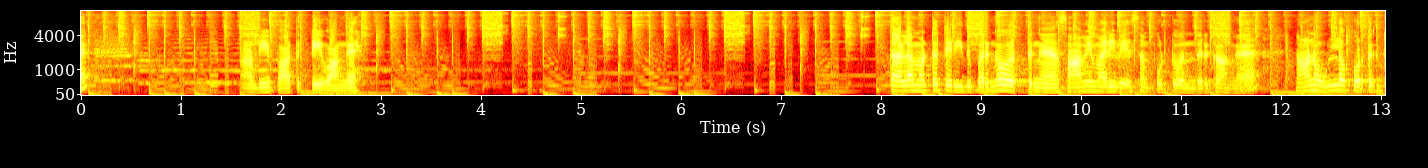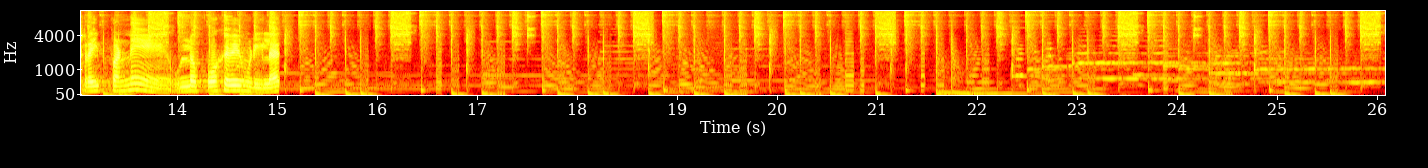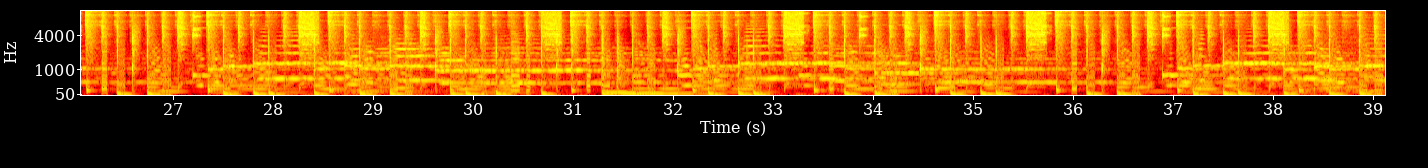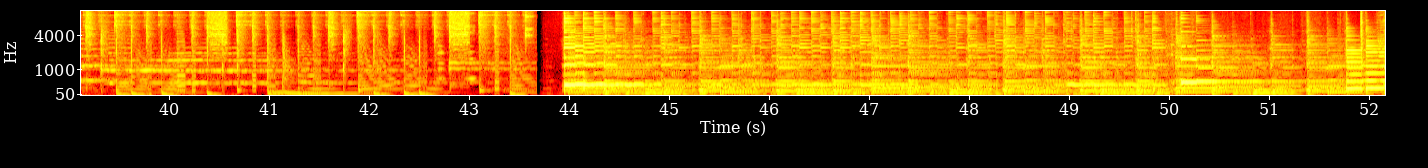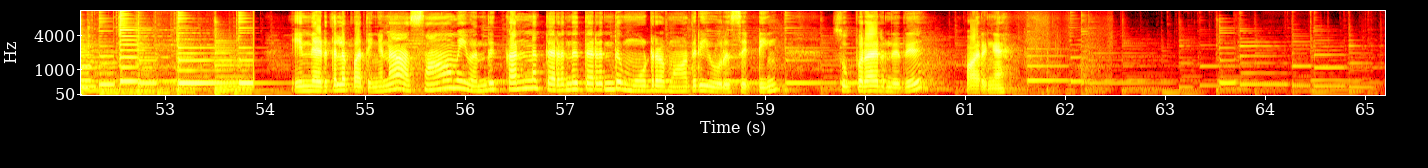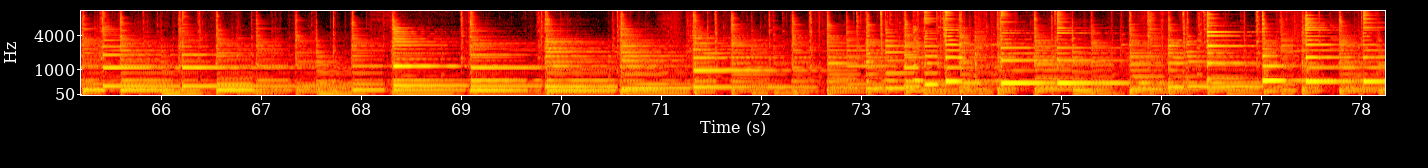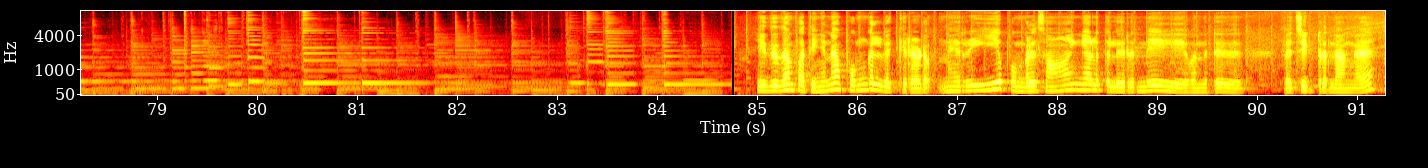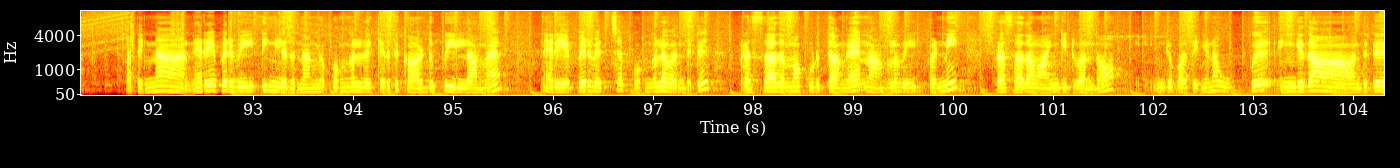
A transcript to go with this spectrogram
அப்படியே பார்த்துக்கிட்டே வாங்க. தலை மட்டும் தெரியுது பாருங்க. ஒருத்தங்க சாமி மாதிரி வேஷம் போட்டு வந்திருக்காங்க. நானும் உள்ளே போகிறதுக்கு ட்ரை பண்ணேன். உள்ளே போகவே முடியல. இந்த இடத்துல பார்த்தீங்கன்னா சாமி வந்து கண்ணை திறந்து திறந்து மூடுற மாதிரி ஒரு செட்டிங் சூப்பராக இருந்தது. பாருங்க. இதுதான் பார்த்தீங்கன்னா பொங்கல் வைக்கிற இடம். நிறைய பொங்கல் சாயங்காலத்துலேருந்தே வந்துட்டு வச்சுக்கிட்டு இருந்தாங்க. பார்த்திங்கன்னா நிறைய பேர் வெயிட்டிங்கில் இருந்தாங்க. பொங்கல் வைக்கிறதுக்கு அடுப்பு இல்லாமல் நிறைய பேர் வச்ச பொங்கலை வந்துட்டு பிரசாதமாக கொடுத்தாங்க. நாங்களும் வெயிட் பண்ணி பிரசாதம் வாங்கிட்டு வந்தோம். இங்கே பார்த்திங்கன்னா உப்பு இங்கே தான் வந்துட்டு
